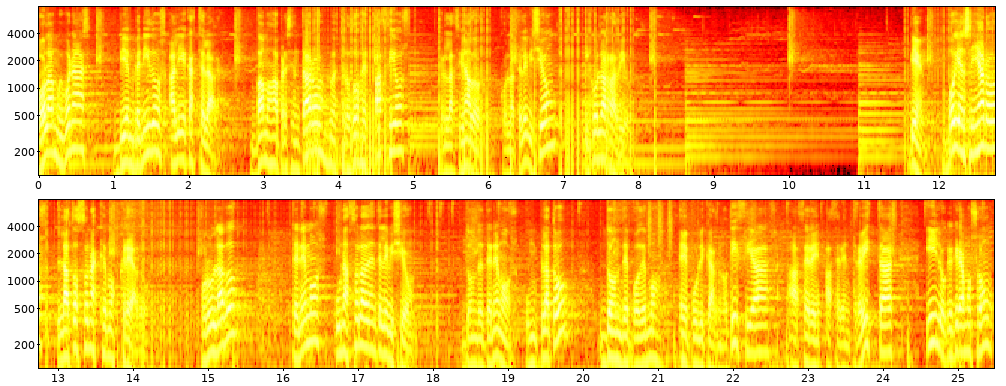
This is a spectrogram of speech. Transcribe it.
Hola, muy buenas, bienvenidos al IE Castelar. Vamos a presentaros nuestros dos espacios relacionados con la televisión y con la radio. Bien, voy a enseñaros las dos zonas que hemos creado. Por un lado, tenemos una zona de televisión, donde tenemos un plató donde podemos eh, publicar noticias, hacer, hacer entrevistas y lo que creamos son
